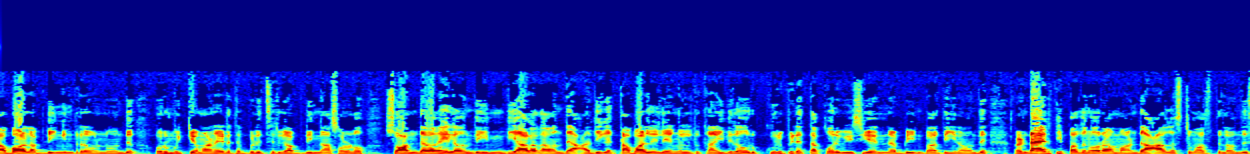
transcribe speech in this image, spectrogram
தபால் அப்படிங்கிற ஒண்ணு வந்து ஒரு முக்கியமான இடத்தை பிடிச்சிருக்கு அப்படின்னு தான் சொல்லணும். ஸோ அந்த வகையில வந்து இந்தியால தான் வந்து அதிக தபால் நிலையங்கள் இருக்கா இதுல ஒரு குறிப்பிடத்தக்க ஒரு விஷயம் என்ன அப்படின்னு பாத்தீங்கன்னா வந்து ரெண்டாயிரத்தி பதினோராம் ஆண்டு ஆகஸ்ட் மாசத்துல வந்து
